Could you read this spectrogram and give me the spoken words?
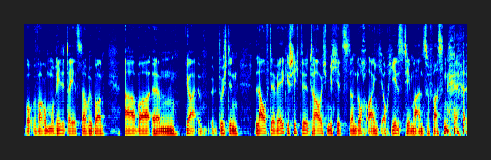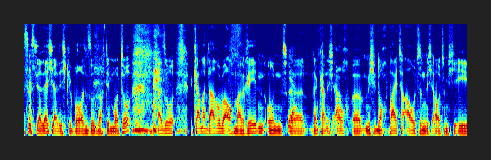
warum redet er jetzt darüber? Aber ähm, ja, durch den Lauf der Weltgeschichte traue ich mich jetzt dann doch eigentlich auch jedes Thema anzufassen. es ist ja lächerlich geworden, so nach dem Motto. Also kann man darüber auch mal reden und ja. äh, dann kann ich auch äh, mich noch weiter outen. Ich oute mich hier eh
